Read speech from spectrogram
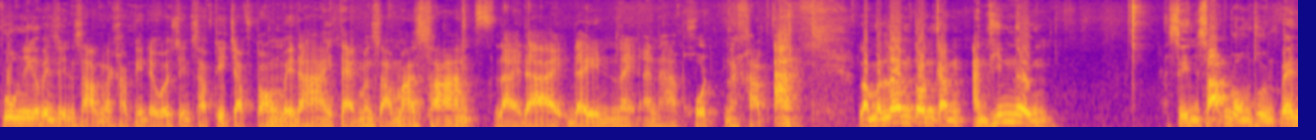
พวกนี้ก็เป็นสินทรัพย์นะครับเพียงแต่ว่าสินทรัพย์ที่จับต้องไม่ได้ แต่มันสามารถสร้างรายได้ได้ในอนาคตนะครับอะเรามาเริ่มต้นกันอันที่หนึ่งสินทรัพย์ลงทุนเป็น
